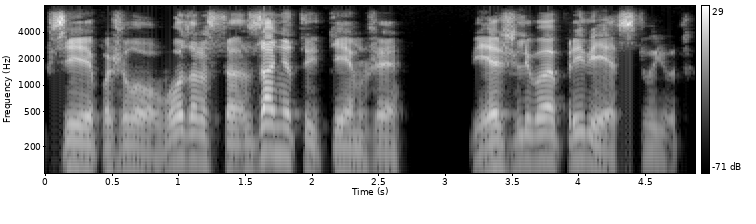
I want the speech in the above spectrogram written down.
все пожилого возраста, заняты тем же, вежливо приветствуют.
